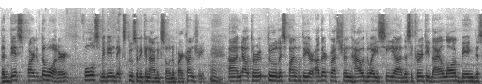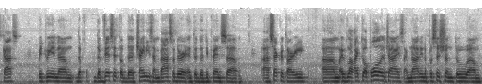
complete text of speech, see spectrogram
that this part of the water falls within the exclusive economic zone of our country. Mm. Uh, now, to, to respond to your other question, how do I see uh, the security dialogue being discussed between um, the, the visit of the Chinese ambassador and to the defense uh, uh secretary? Um, I would like to apologize. I'm not in a position to um,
